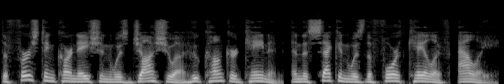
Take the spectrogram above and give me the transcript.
the first incarnation was Joshua who conquered Canaan, and the second was the fourth caliph, Ali.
